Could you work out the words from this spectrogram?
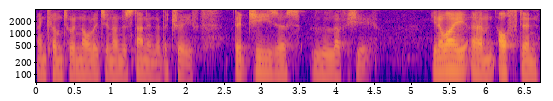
and come to a knowledge and understanding of the truth that Jesus loves you. You know, I um, often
